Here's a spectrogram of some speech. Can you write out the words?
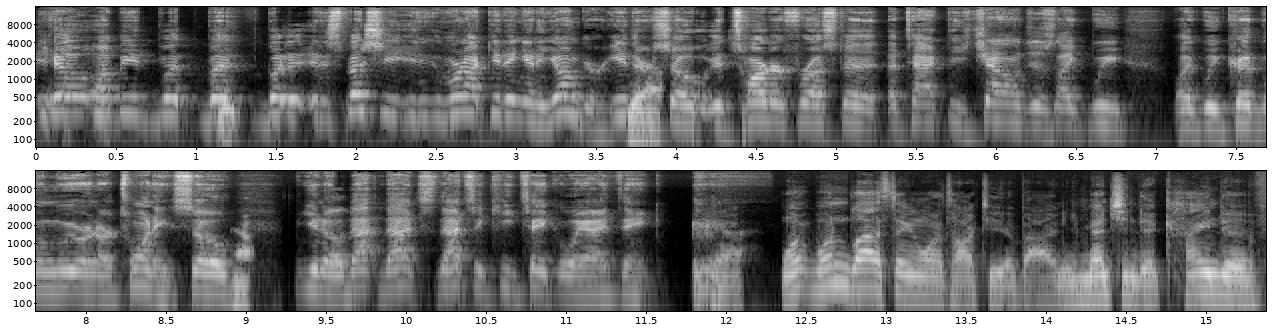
you know, I mean, but but but it, especially we're not getting any younger either, yeah. so it's harder for us to attack these challenges like we like we could when we were in our twenties. So yeah. you know that that's that's a key takeaway, I think. yeah. One, one last thing I want to talk to you about, and you mentioned it kind of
